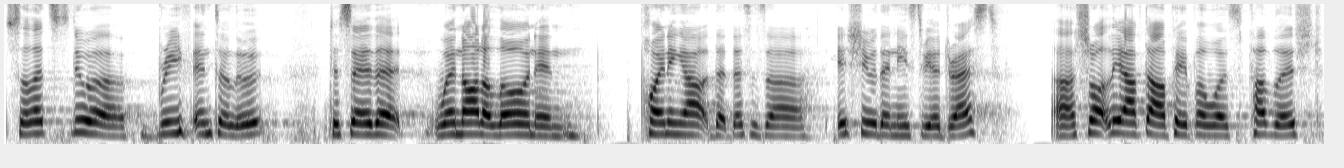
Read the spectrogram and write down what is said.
So let's do a brief interlude to say that we're not alone in pointing out that this is an issue that needs to be addressed. Uh, shortly after our paper was published,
